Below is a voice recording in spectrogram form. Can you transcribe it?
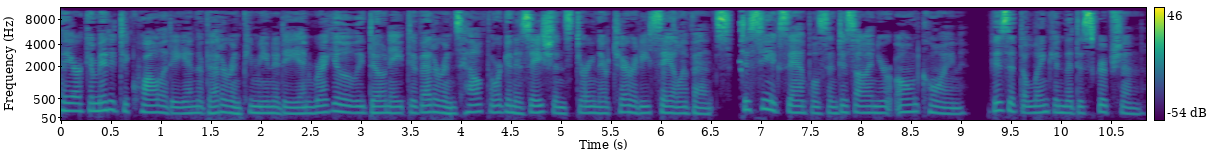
They are committed to quality in the veteran community and regularly donate to veterans' health organizations during their charity sale events. To see examples and design your own coin, visit the link in the description.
